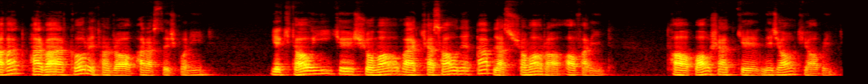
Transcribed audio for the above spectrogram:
فقط پروردگارتان را پرستش کنید. یکتایی که شما و کسان قبل از شما را آفرید تا باشد که نجات یابید.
